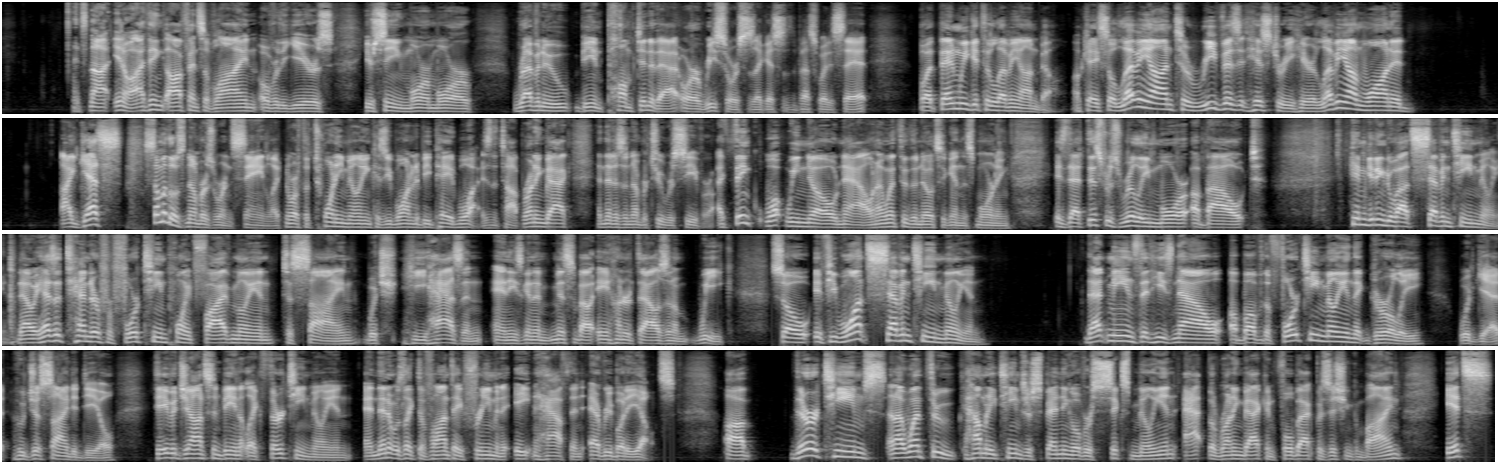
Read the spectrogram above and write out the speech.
It's not, you know, I think offensive line over the years, you're seeing more and more revenue being pumped into that, or resources, I guess is the best way to say it. But then we get to Le'Veon Bell. Okay, so Le'Veon, to revisit history here, Le'Veon wanted, I guess some of those numbers were insane, like north of 20 million, because he wanted to be paid what? As the top running back and then as a number two receiver. I think what we know now, and I went through the notes again this morning, is that this was really more about him getting to about 17 million. Now he has a tender for 14.5 million to sign, which he hasn't, and he's going to miss about 800,000 a week. So if he wants 17 million, that means that he's now above the 14 million that Gurley would get, who just signed a deal. David Johnson being at like 13 million, and then it was like Devonta Freeman at eight and a half than everybody else. Uh, there are teams, and I went through how many teams are spending over six million at the running back and fullback position combined. It's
